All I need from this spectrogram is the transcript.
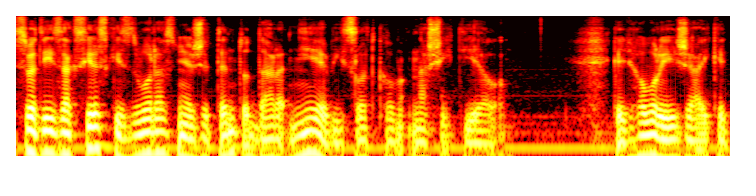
Svetý Izak Sírsky zdôrazňuje, že tento dar nie je výsledkom našich diel. Keď hovorí, že aj keď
